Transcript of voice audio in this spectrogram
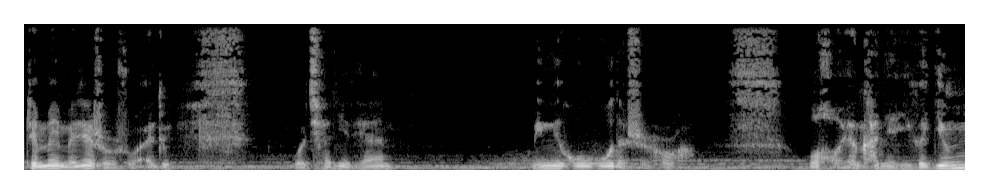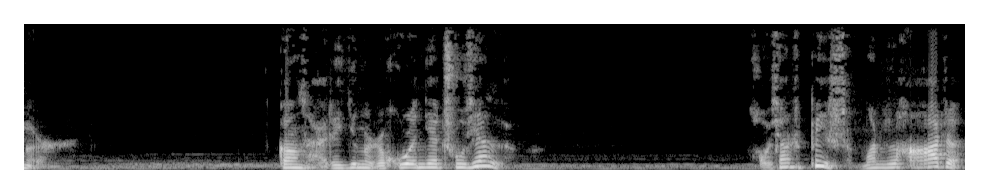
这妹妹这时候说：“哎，对，我前几天迷迷糊糊的时候啊，我好像看见一个婴儿。”刚才这婴儿忽然间出现了，好像是被什么拉着，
